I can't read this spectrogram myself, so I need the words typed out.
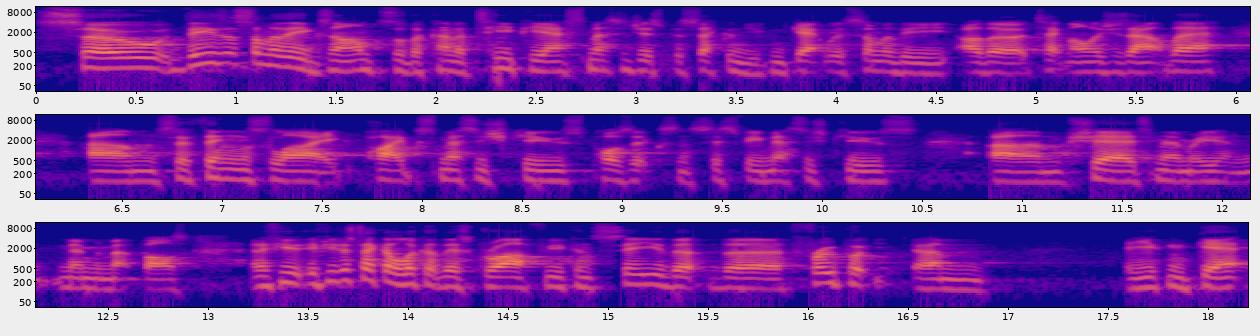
So these are some of the examples of the kind of TPS messages per second you can get with some of the other technologies out there. Um, so things like pipes message queues, POSIX and SysV message queues, um, shared memory and memory map files. And if you, if you just take a look at this graph, you can see that the throughput um, you can get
